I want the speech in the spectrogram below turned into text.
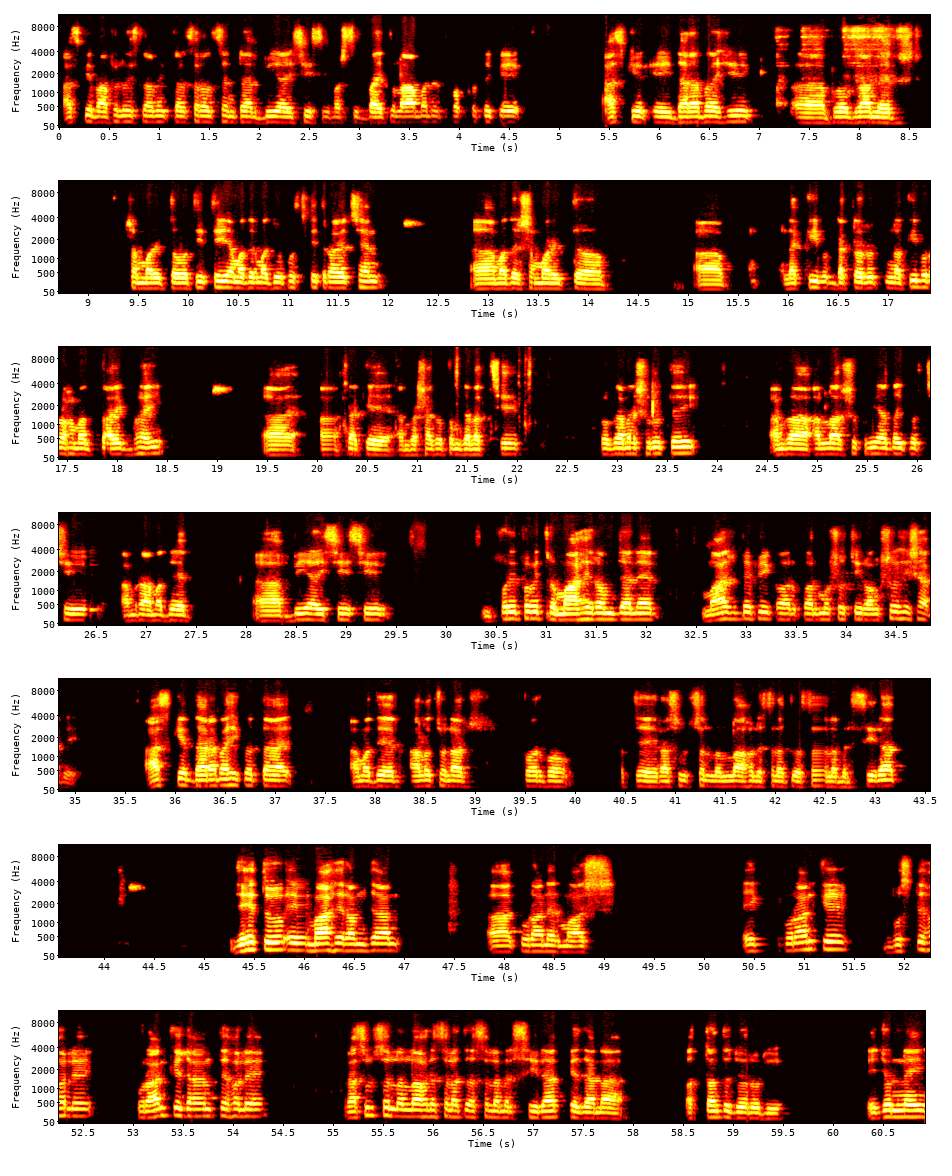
আজকে Buffalo Islamic Cultural Centre BICC মসজিদ বাইতুল আহমদের পক্ষ থেকে আজকের এই ধারাবাহিক প্রোগ্রামের সম্মানিত অতিথি আমাদের মাঝে উপস্থিত রয়েছেন। আমাদের সম্মানিত নাকিব ডক্টর নকিবুর রহমান তারেক ভাই। আপনাকে আমরা স্বাগতম জানাচ্ছি। প্রোগ্রামের শুরুতেই আমরা আল্লাহর শুক্রিয়া আদায় করছি। আমরা আমাদের বিআইসিসির পবিত্র মাহে রমজানের মাসব্যাপী কর্মসূচির অংশ হিসাবে আজকের ধারাবাহিকতায় আমাদের আলোচনার পর্ব হচ্ছে রাসুল সাল্লাহ সাল্লামের সিরাত। যেহেতু এই মাহে রমজান কোরআনের মাস, এই কোরআনকে বুঝতে হলে কোরআনকে জানতে হলে রাসুল সাল্লাহ সাল্লামের সিরাতকে জানা অত্যন্ত জরুরি। এই জন্যই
